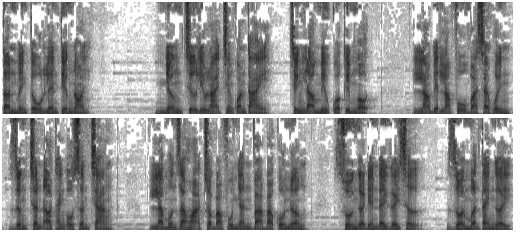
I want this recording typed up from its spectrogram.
Tần Bình Tu lên tiếng nói. Những chữ lưu lại trên quan tài Chính là âm mưu của Kim Ngột. Lão biết Lão Phu và Sài Huynh Dừng chân ở Thanh Ô Sơn Trang Là muốn gia họa cho bao phu nhân và bao cô nương Xui người đến đây gây sự Rồi mượn tay người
